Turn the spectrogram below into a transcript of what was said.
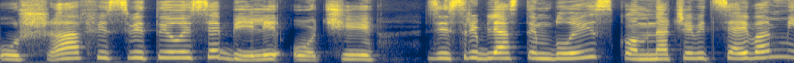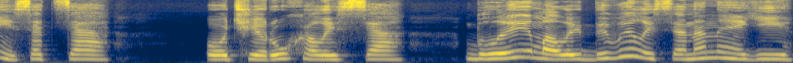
У шафі світилися білі очі зі сріблястим блиском, наче від сяйва місяця. Очі рухалися, блимали, дивилися на неї.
